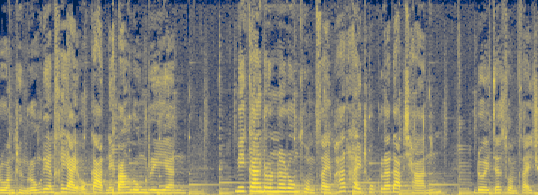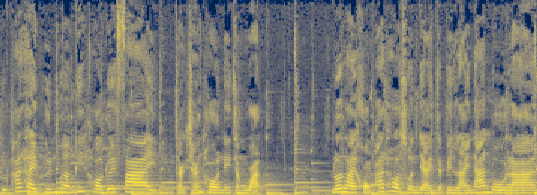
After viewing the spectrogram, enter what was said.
รวมถึงโรงเรียนขยายโอกาสในบางโรงเรียน มีการรณรงค์สวมใส่ผ้าไทยทุกระดับชั้น โดยจะสวมใส่ชุดผ้าไทยพื้นเมืองที่ทอด้วยฝ้าย จากช่างทอในจังหวัดลวดลายของผ้าทอส่วนใหญ่จะเป็นลายน่านโบราณ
